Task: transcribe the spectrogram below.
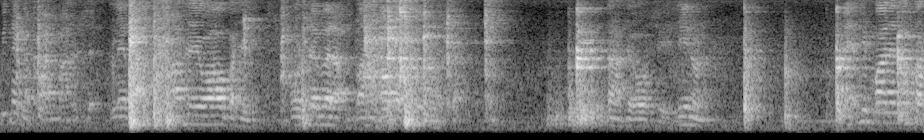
mitenkä päin mä nyt se lepää. Mä jo aukasin. On sen verran vähän hapottunut, että se osiin. Siinä on ensimmäinen osa,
